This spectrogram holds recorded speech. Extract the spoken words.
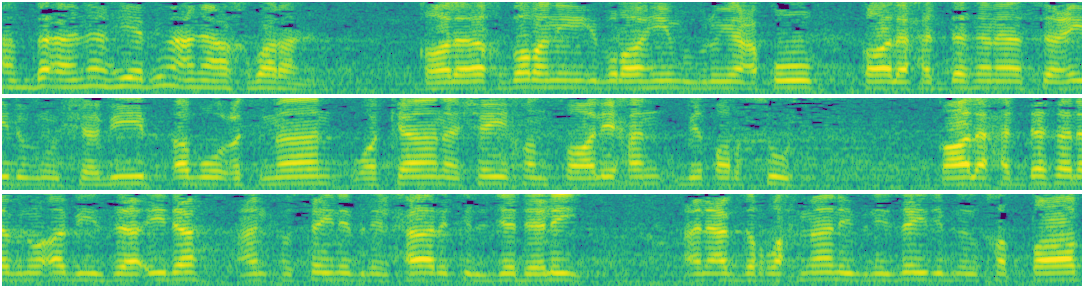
أنبأنا هي بمعنى أخبرنا قال أخبرني إبراهيم بن يعقوب قال حدثنا سعيد بن شبيب أبو عثمان وكان شيخا صالحا بطرسوس قال حدثنا ابن أبي زائدة عن حسين بن الحارث الجدلي عن عبد الرحمن بن زيد بن الخطاب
